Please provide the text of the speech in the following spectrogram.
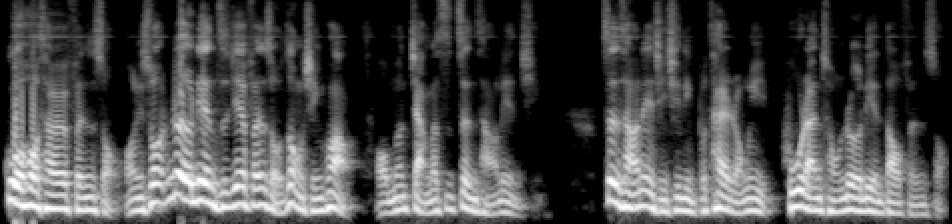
过后才会分手哦。你说热恋直接分手这种情况，我们讲的是正常恋情。正常恋情其实你不太容易忽然从热恋到分手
